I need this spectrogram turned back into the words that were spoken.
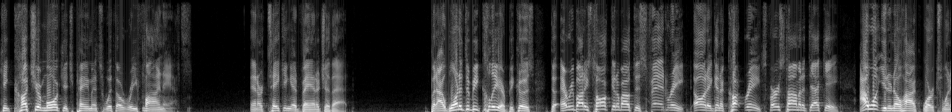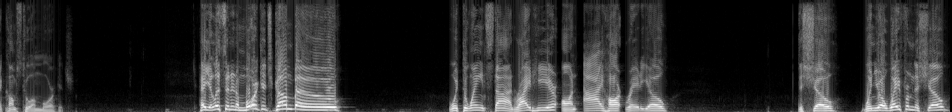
can cut your mortgage payments with a refinance and are taking advantage of that. But I wanted to be clear because the, everybody's talking about this Fed rate. Oh, they're going to cut rates. First time in a decade. I want you to know how it works when it comes to a mortgage. Hey, you're listening to Mortgage Gumbo with Dwayne Stein right here on iHeartRadio. The show. When you're away from the show,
